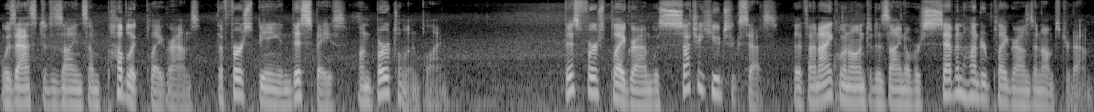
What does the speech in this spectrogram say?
was asked to design some public playgrounds, the first being in this space on Bertelmanplein. This first playground was such a huge success that Van Eyck went on to design over 700 playgrounds in Amsterdam,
